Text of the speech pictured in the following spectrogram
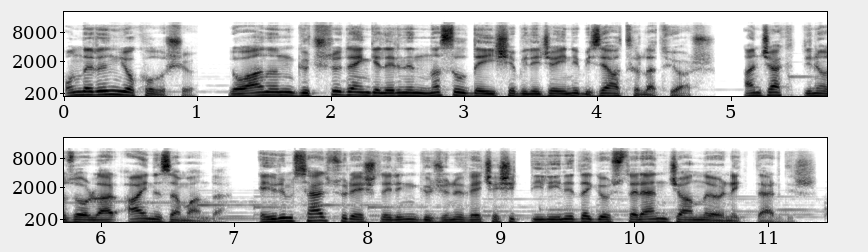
Onların yok oluşu, doğanın güçlü dengelerinin nasıl değişebileceğini bize hatırlatıyor. Ancak dinozorlar aynı zamanda evrimsel süreçlerin gücünü ve çeşitliliğini de gösteren canlı örneklerdir.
